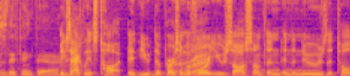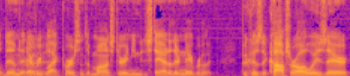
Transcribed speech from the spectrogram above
as they think they are. Exactly, it's taught. It, you, the person Right. before Right. you saw something in the news that told them that every black person's a monster and you need to stay out of their neighborhood because the cops are always there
